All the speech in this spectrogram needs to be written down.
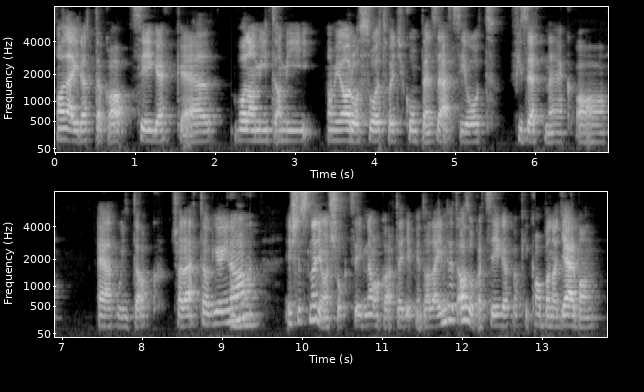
aláírattak a cégekkel valamit, ami, ami arról szólt, hogy kompenzációt fizetnek a elhunytak családtagjainak, Aha. és ezt nagyon sok cég nem akarta egyébként aláírni, tehát azok a cégek, akik abban a gyárban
